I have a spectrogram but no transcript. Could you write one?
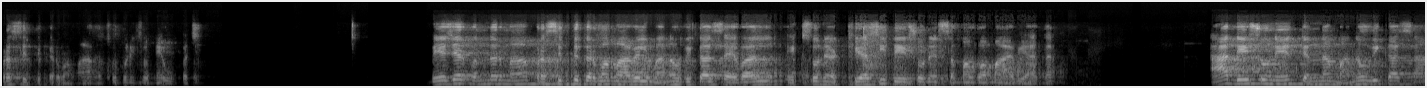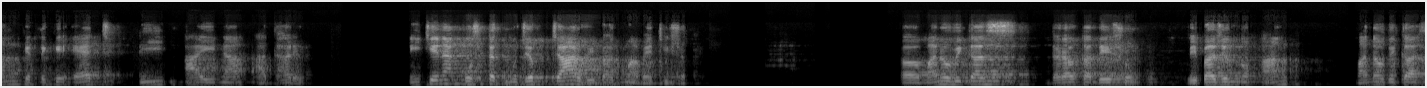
પ્રસિદ્ધ કરવામાં આવે છે, ઓગણીસો નેવું પછી. બે હજાર પંદરમાં પ્રસિદ્ધ કરવામાં આવેલ માનવ વિકાસ અહેવાલ એકસો ને અઠ્યાસી દેશોને સમાવવામાં આવ્યા હતા. આ દેશોને તેમના માનવ વિકાસ આંક એટલે કે એચડીઆઈ ના આધારે નીચેના કોષ્ટક મુજબ ચાર વિભાગમાં વહેંચી શકાય. માનવ વિકાસ ધરાવતા દેશો, વિભાજનનો આંક માનવ વિકાસ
